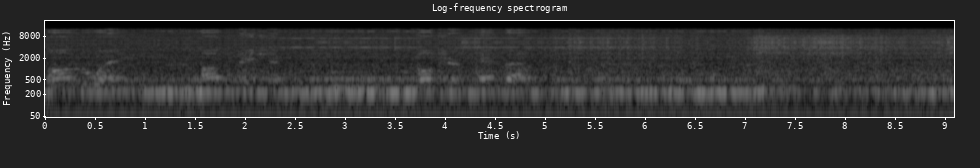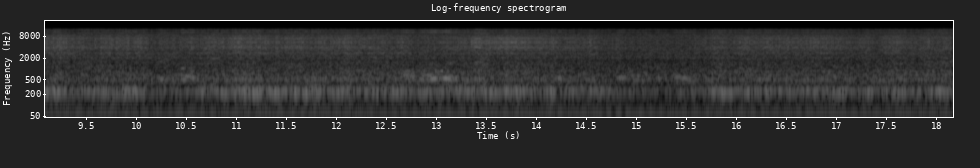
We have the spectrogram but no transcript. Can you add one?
on the way. On station. Vulture, inbound.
